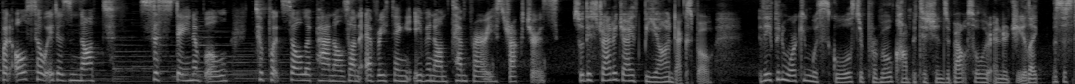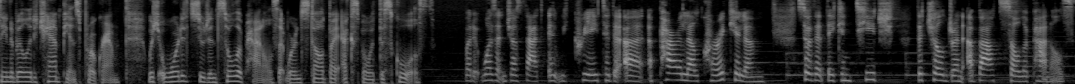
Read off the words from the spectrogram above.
but also it is not sustainable to put solar panels on everything, even on temporary structures. So they strategized beyond Expo. They've been working with schools to promote competitions about solar energy, like the Sustainability Champions program, which awarded students solar panels that were installed by Expo at the schools. But it wasn't just that. It, we created a, a parallel curriculum so that they can teach the children about solar panels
